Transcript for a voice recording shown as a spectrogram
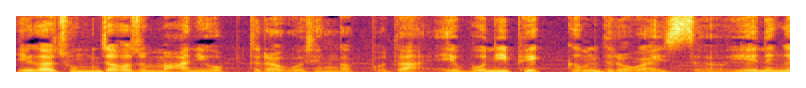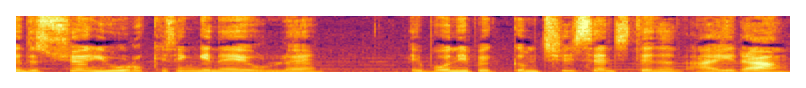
얘가 종자가 좀 많이 없더라고요. 생각보다 에보니 백금 들어가 있어요. 얘는 근데 수영이 이렇게 생기네요. 원래 에보니 백금 7cm 되는 아이랑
